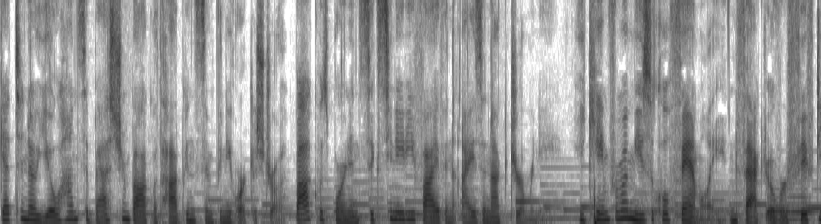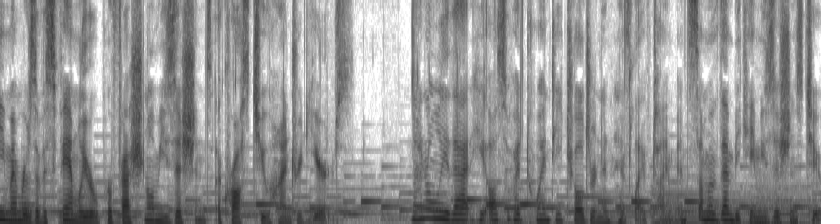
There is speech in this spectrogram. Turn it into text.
Get to know Johann Sebastian Bach with Hopkins Symphony Orchestra. Bach was born in 1685 in Eisenach, Germany. He came from a musical family. In fact, over 50 members of his family were professional musicians across 200 years. Not only that, he also had 20 children in his lifetime, and some of them became musicians too.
